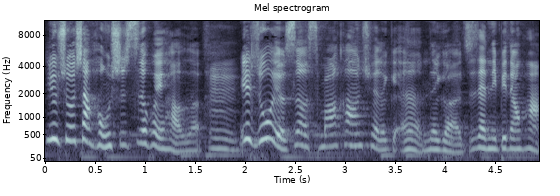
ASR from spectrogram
例如说，像红十字会好了，嗯，因为如果有时候 smart contract 的嗯那个就在那边的话，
